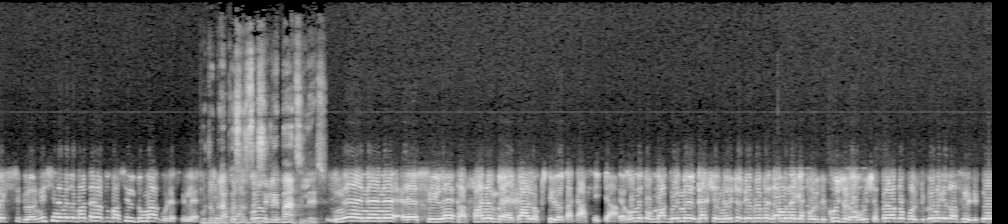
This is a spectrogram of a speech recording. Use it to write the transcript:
με έχει συγκλονίσει είναι με τον πατέρα του Βασίλη του Μάγκου, ρε φίλε. Που τον πλακώσαν στο ξύλο οι μπάτσιλες. Ναι, ναι, ναι, ε, φίλε, θα φάνε μεγάλο ξύλο τα καθήκια. Εγώ με τον Μάγκο είμαι εντάξει, εννοείται ότι έπρεπε να ήμουν για πολιτικούς λόγους. Και πέρα από το πολιτικό είναι και το αθλητικό,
